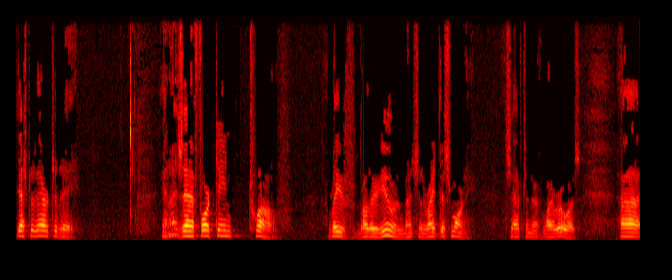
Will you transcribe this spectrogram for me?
yesterday or today. In Isaiah 14, 12, I believe Brother Yoon mentioned right this morning, this afternoon, whatever it was. Uh,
